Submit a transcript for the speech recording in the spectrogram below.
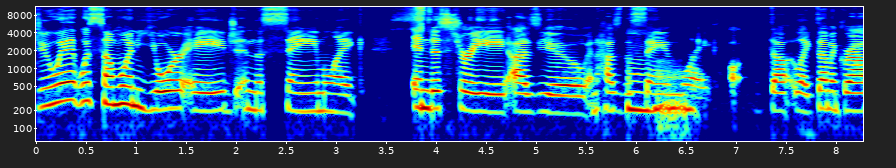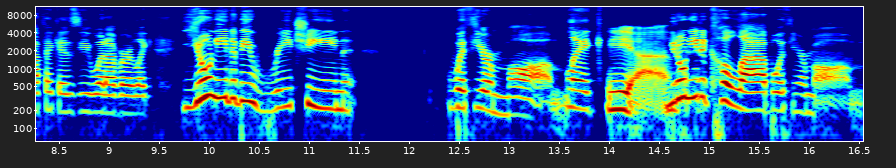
do it with someone your age in the same like industry as you and has the mm-hmm. same like de- like demographic as you whatever. Like you don't need to be reaching with your mom. Like yeah. You don't need to collab with your mom.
